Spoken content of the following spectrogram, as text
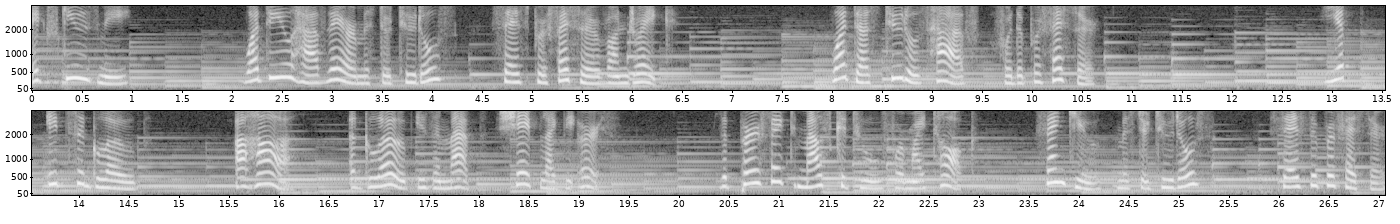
excuse me. What do you have there, Mr. Toodles? says Professor Von Drake. What does Toodles have for the professor? Yep, it's a globe. Aha! A globe is a map shaped like the Earth. The perfect Mouseketool for my talk. Thank you, Mr. Toodles, says the professor.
